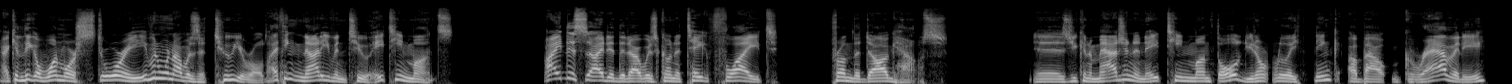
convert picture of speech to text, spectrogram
I can think of one more story, even when I was a two year old. I think not even two, 18 months. I decided that I was going to take flight from the doghouse. As you can imagine, an 18 month old, you don't really think about gravity.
